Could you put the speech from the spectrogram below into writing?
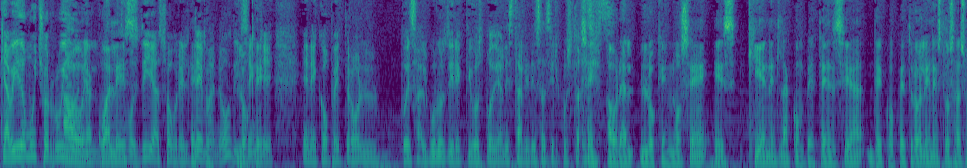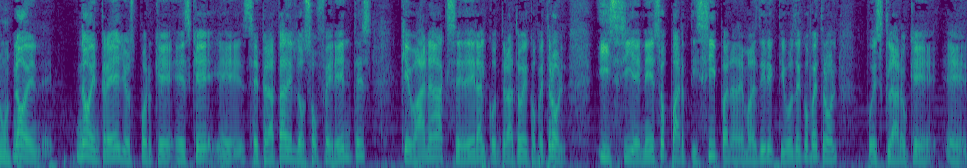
que ha habido mucho ruido Ahora, en los ¿cuál últimos es, días sobre el Héctor, tema, ¿no? Dicen que- que... en Ecopetrol, pues algunos directivos podían estar en esas Sí, circunstancias. ahora lo que no sé es quién es la competencia de Ecopetrol en estos asuntos. No, en- no, entre ellos, porque es que eh, se trata de los oferentes que van a acceder al contrato de Ecopetrol. Y si en eso participan además directivos de Ecopetrol, pues claro que eh,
